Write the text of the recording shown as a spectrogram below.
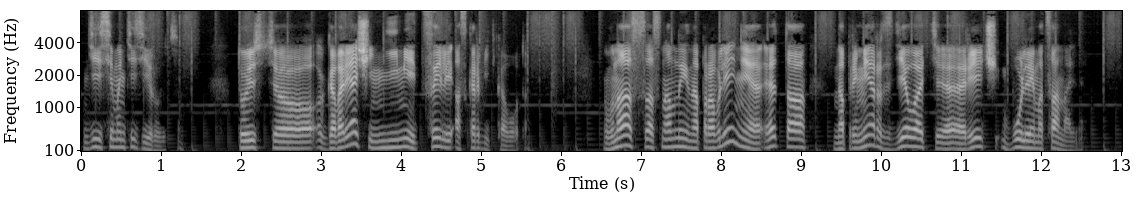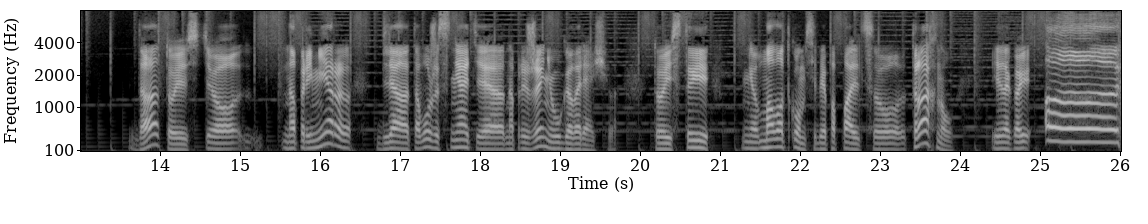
десемантизируется. То есть э, говорящий не имеет цели оскорбить кого-то. У нас основные направления это, например, сделать э, речь более эмоциональной. Да, то есть, э, например, для того же снятия напряжения у говорящего. То есть ты э, молотком себе по пальцу трахнул и такой «Ах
